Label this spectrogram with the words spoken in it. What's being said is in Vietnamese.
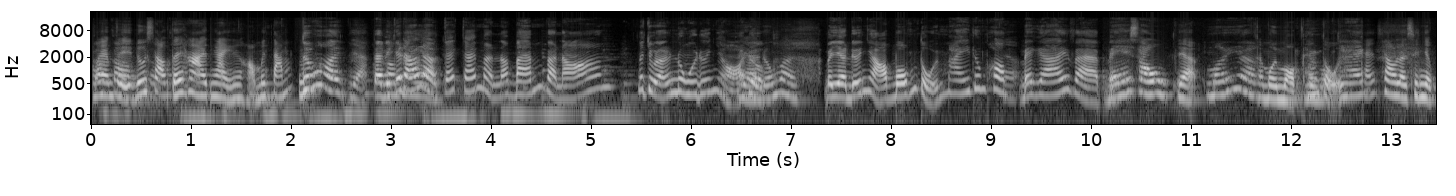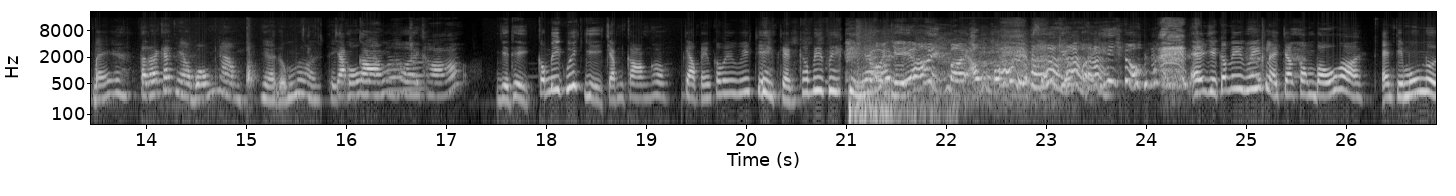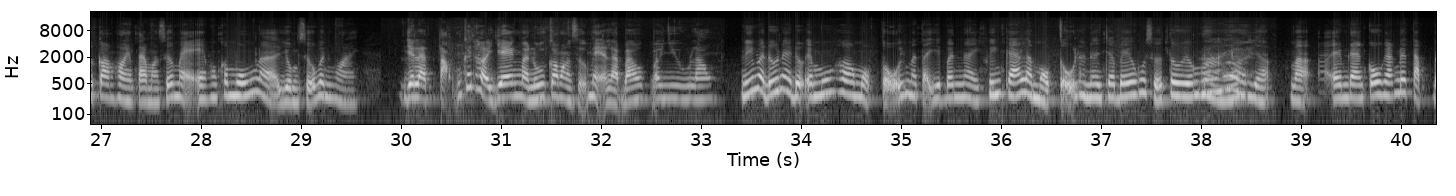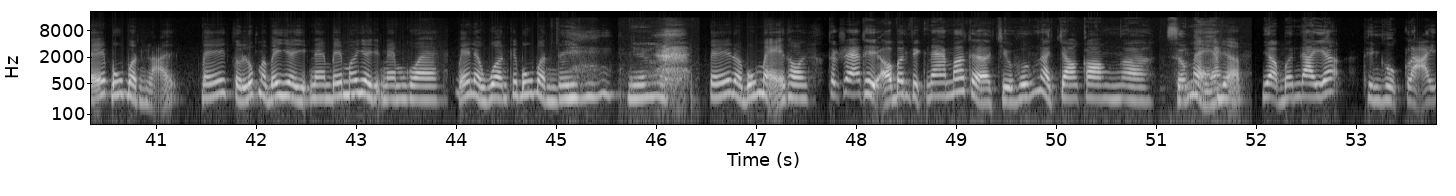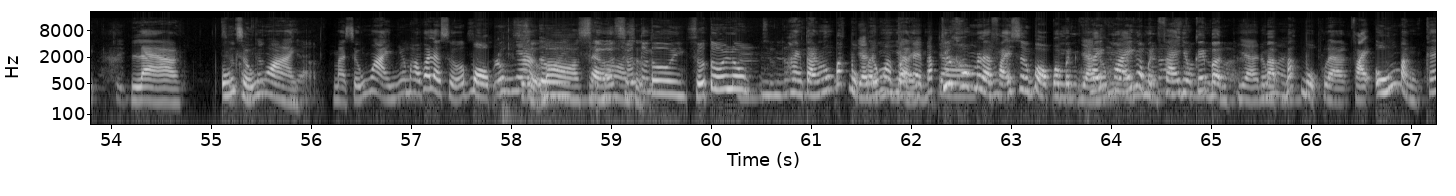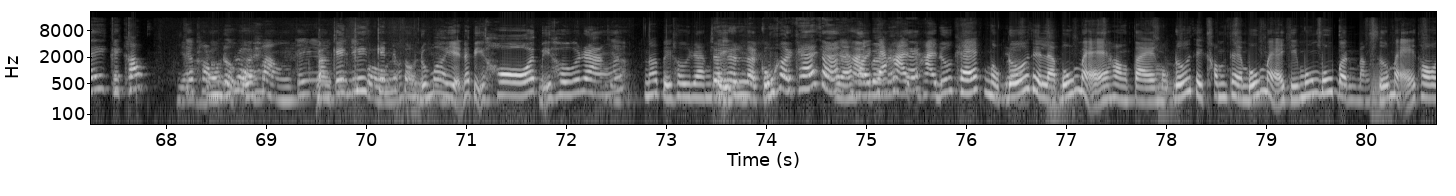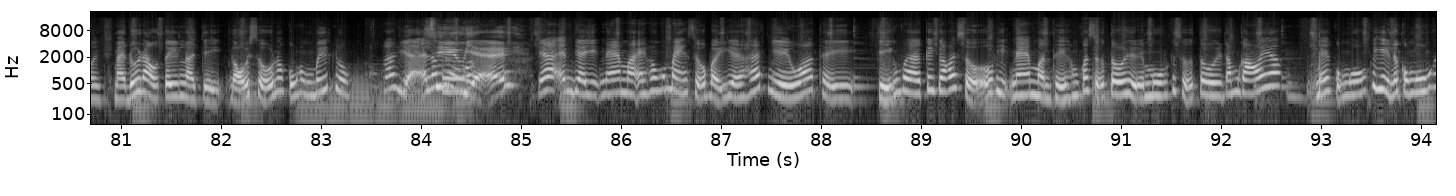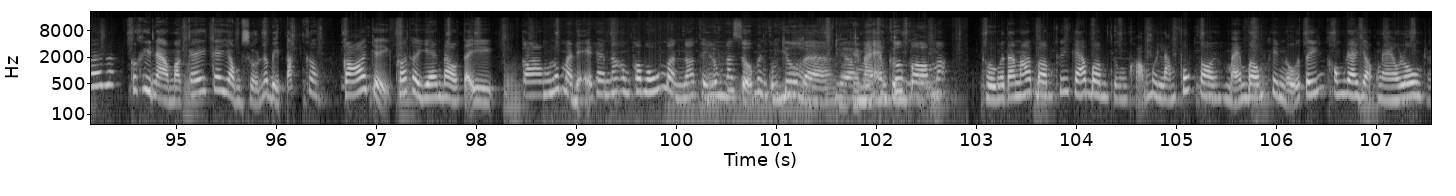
Có em thì con đứa thôi. sau tới hai ngày họ mới tắm. Đúng rồi dạ tại vì con cái đó là cái cái mà nó bám và nó nói chung là nó nuôi đứa nhỏ dạ, được. đúng rồi. Bây giờ đứa nhỏ 4 tuổi mấy đúng không? Dạ. bé gái và bé sau dạ. mới là 11 tháng 11 tuổi tháng. tháng sau là sinh nhật bé. Ta đã cách nhau 4 năm. Dạ đúng rồi thì chăm con gắng hơi khó. Vậy thì có bí quyết gì chăm con không? Chồng em có biết biết gì? Chẳng có biết biết gì hết Rồi chị ơi, mời ông bố kiểu Mỹ vô em chỉ có biết quyết là cho con bú thôi. Em chỉ muốn nuôi con hoàn toàn bằng sữa mẹ em không có muốn là dùng sữa bên ngoài Vậy là tổng cái thời gian mà nuôi con bằng sữa mẹ là bao bao nhiêu lâu? nếu mà đứa này được em muốn hơn một tuổi mà tại vì bên này khuyến cáo là một tuổi là nên cho bé uống sữa tươi ở ngoài á. dạ. Mà em đang cố gắng để tập bé bú bình lại. Bé từ lúc mà bé về Việt Nam bé mới về Việt Nam qua bé là quên cái bú bình đi. Bé rồi bú mẹ thôi. Thực ra thì ở bên Việt Nam á thì là chiều hướng là cho con ờ, sữa mẹ. dạ. Nhưng ở bên đây á thì ngược lại là uống sữa ngoài. Dạ. Mà sữa ngoài nhưng mà không phải là sữa bột luôn nha. Sữa bò, sữa, Sữa- bò, sữa sữa tươi. Sữa tươi luôn. Hoàn toàn luôn bắt buộc Dạ, là đúng như rồi, bên vậy. này bắt Chứ không là phải sữa bột mà mình Dạ, khuấy đúng khuấy rồi. mình pha vô cái bình. Dạ, đúng mà rồi. bắt buộc là phải uống bằng cái cái cốc. Chứ không được rồi. uống bằng cái Bằng cái cái cái nipple đúng rồi vậy nó bị hô á, bị hư cái răng á. Dạ, nó bị hư răng Cho thì nên là cũng hơi khác ha. dạ, hai hơi khác hai khác. hai đứa khác một đứa thì là bú mẹ hoàn toàn một đứa thì không thèm bú mẹ chỉ muốn bú bình bằng sữa mẹ thôi mà đứa đầu tiên là chị đổi sữa nó cũng không biết luôn nó dễ lắm Siêu á. dễ. Dạ em về Việt Nam mà em không có mang sữa bị về hết nhiều á thì chuyển qua cái gói sữa Việt Nam mình thì không có sữa tươi thì em mua cái sữa tươi đóng gói á bé cũng uống cái gì nó cũng uống hết á Có khi nào mà cái cái dòng sữa nó bị tắc không? có chị có thời gian đầu tại vì con lúc mà đẻ ra nó không có bú mình á thì lúc đó sữa mình cũng chưa về. Mà em cứ bơm á. Thường người ta nói bơm khuyến cáo bơm chừng khoảng 15 phút thôi mà em bơm khi nửa tiếng không ra giọt nào luôn.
